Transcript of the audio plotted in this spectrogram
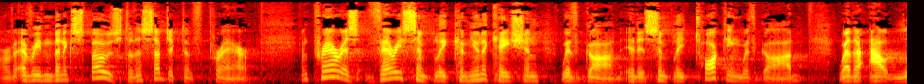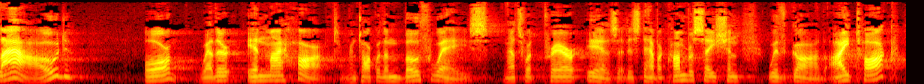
or have ever even been exposed to the subject of prayer. And prayer is very simply communication with God. It is simply talking with God, whether out loud or whether in my heart. I'm going to talk with them both ways. That's what prayer is. It is to have a conversation with God. I talk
